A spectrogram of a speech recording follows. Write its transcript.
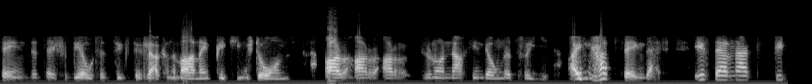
saying that they should be out at six o'clock in the morning picking stones or, or, or you know, knocking down a tree. I'm not saying that. If they're not fit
